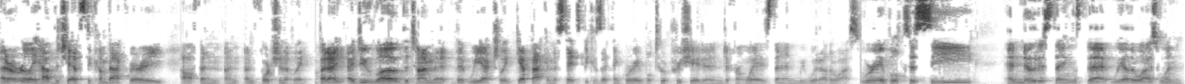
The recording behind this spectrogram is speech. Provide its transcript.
I don't really have the chance to come back very often, un- unfortunately. But I, I do love the time that, that we actually get back in the States because I think we're able to appreciate it in different ways than we would otherwise. We're able to see and notice things that we otherwise wouldn't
